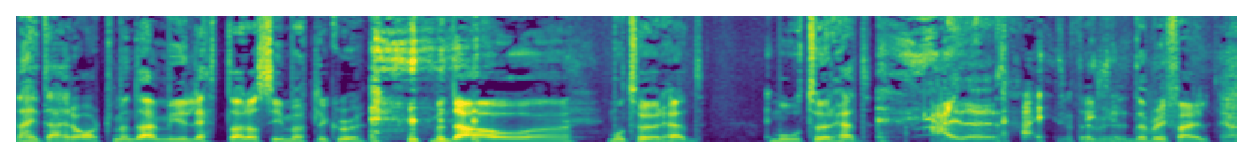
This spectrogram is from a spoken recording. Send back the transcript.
Nei, det er rart, men det er mye lettere å si Møtli Crew. Men det er jo uh, motørhead. Motorhead. Nei, det, Nei, det det, blir det blir feil. Ja.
